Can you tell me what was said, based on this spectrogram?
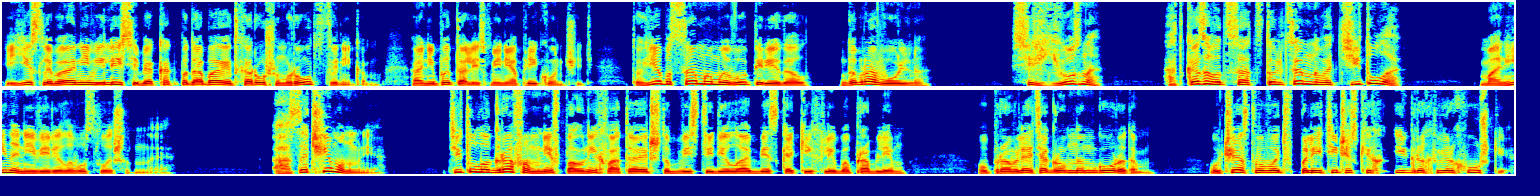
и если бы они вели себя как подобает хорошим родственникам, а не пытались меня прикончить, то я бы сам им его передал, добровольно. Серьезно? Отказываться от столь ценного титула? Марина не верила в услышанное. А зачем он мне? Титула графа мне вполне хватает, чтобы вести дела без каких-либо проблем. Управлять огромным городом, участвовать в политических играх верхушки.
